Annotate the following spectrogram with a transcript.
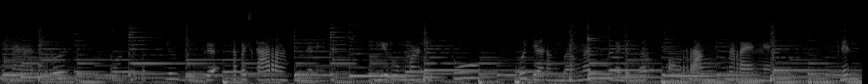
Nah terus waktu kecil juga sampai sekarang sebenarnya di rumah itu dan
